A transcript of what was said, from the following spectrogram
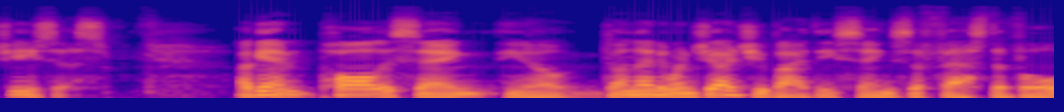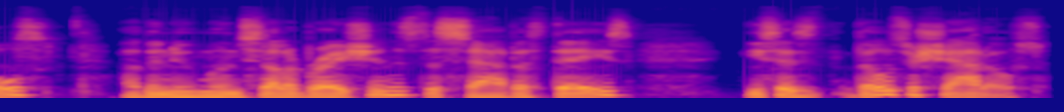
Jesus. Again, Paul is saying, you know, don't let anyone judge you by these things, the festivals, uh, the new moon celebrations, the Sabbath days. He says those are shadows.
